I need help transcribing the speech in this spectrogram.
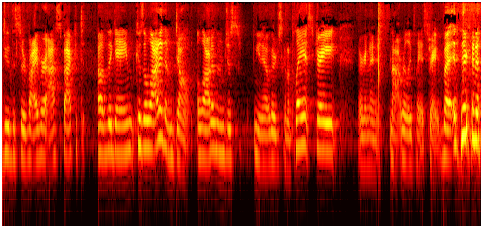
do the survivor aspect of the game because a lot of them don't. A lot of them just, you know, they're just going to play it straight. They're going to not really play it straight, but they're going to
